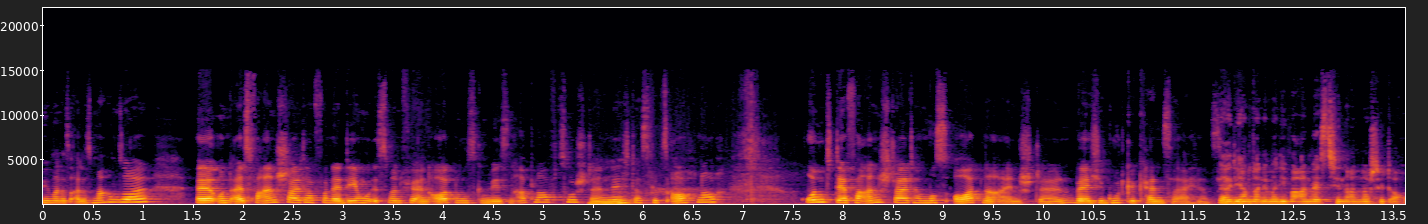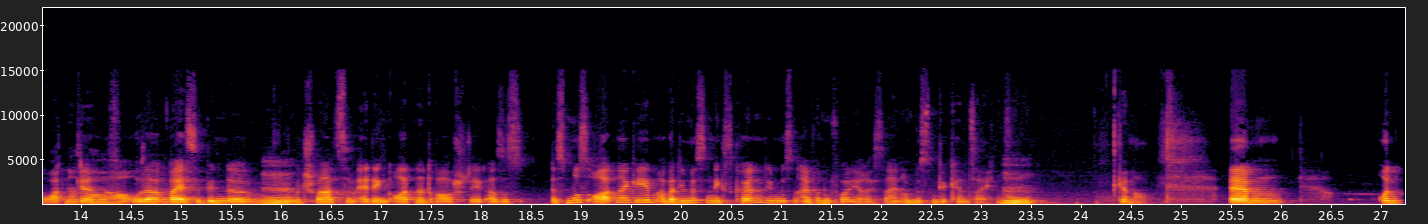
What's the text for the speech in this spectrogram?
wie man das alles machen soll. Äh, Und als Veranstalter von der Demo ist man für einen ordnungsgemäßen Ablauf zuständig. Mhm. Das gibt es auch noch. Und der Veranstalter muss Ordner einstellen, welche gut gekennzeichnet sind. ja, die haben dann immer die Warnwestchen an, da steht auch Ordner drauf. Genau, oder weiße Binde, Mhm. wo mit schwarzem Edding Ordner draufsteht. Also es, es muss Ordner geben, aber die müssen nichts können, die müssen einfach nur volljährig sein und müssen gekennzeichnet sein. Mhm. Genau. Ähm, und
